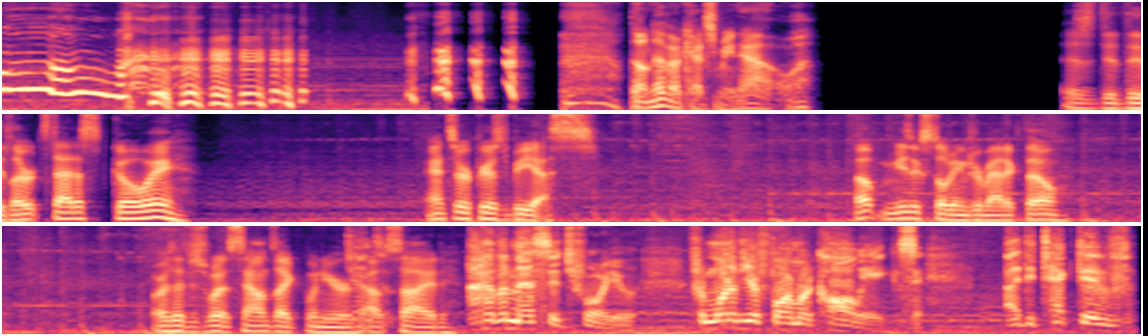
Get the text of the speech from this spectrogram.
Woo! They'll never catch me now. Is did the alert status go away? Answer appears to be yes. Oh, music's still being dramatic though. Or is that just what it sounds like when you're Jensen. outside? I have a message for you from one of your former colleagues, a detective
